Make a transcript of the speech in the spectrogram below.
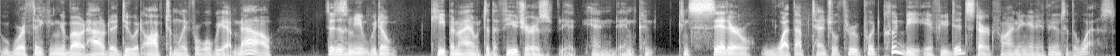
we're thinking about how to do it optimally for what we have now, that doesn't mean we don't keep an eye out to the future as- and and con- consider what that potential throughput could be if you did start finding anything to the west.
